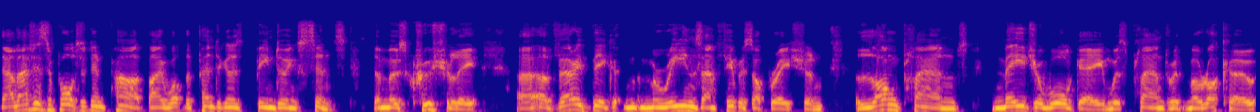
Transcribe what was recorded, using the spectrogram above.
Now, that is supported in part by what the Pentagon has been doing since, and most crucially, uh, a very big Marines amphibious operation, long planned major war game was planned with Morocco.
